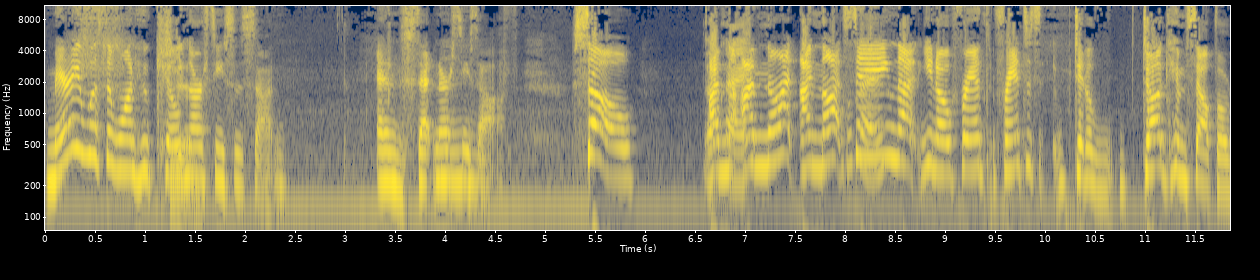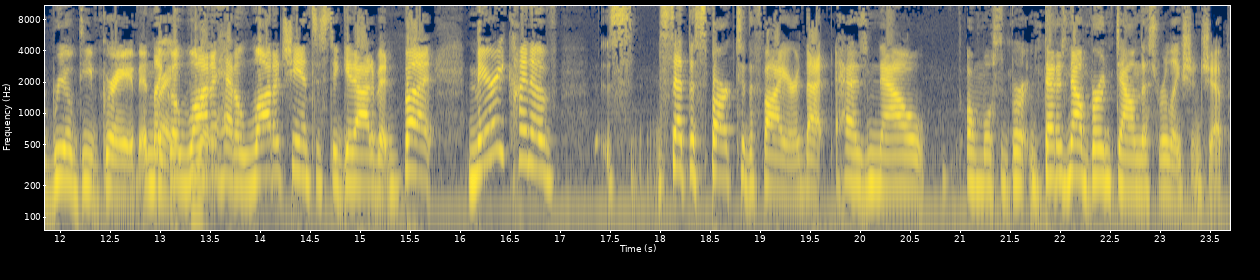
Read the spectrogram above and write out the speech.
Mary was the one who killed did. Narcisse's son and set Narcisse off. So. I'm not. I'm not. I'm not saying that you know Fran- Francis did a dug himself a real deep grave and like Right. a lot Right. of had a lot of chances to get out of it. But Mary kind of s- set the spark to the fire that has now almost burnt that has now burnt down this relationship.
